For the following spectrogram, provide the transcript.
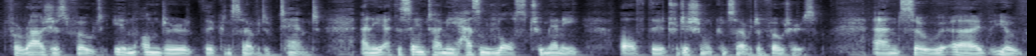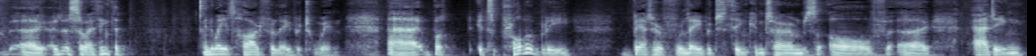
Farage's vote in under the Conservative tent, and he, at the same time he hasn't lost too many of the traditional Conservative voters, and so uh, you know uh, so I think that in a way it's hard for Labour to win, uh, but it's probably better for Labour to think in terms of uh, adding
